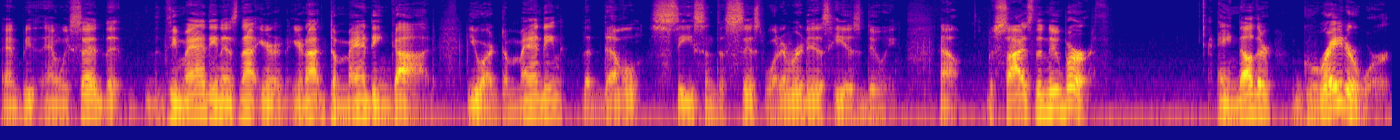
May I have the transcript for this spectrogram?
And be, and we said that demanding is not you're you're not demanding God. You are demanding the devil cease and desist whatever it is he is doing. Now, besides the new birth, another greater work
